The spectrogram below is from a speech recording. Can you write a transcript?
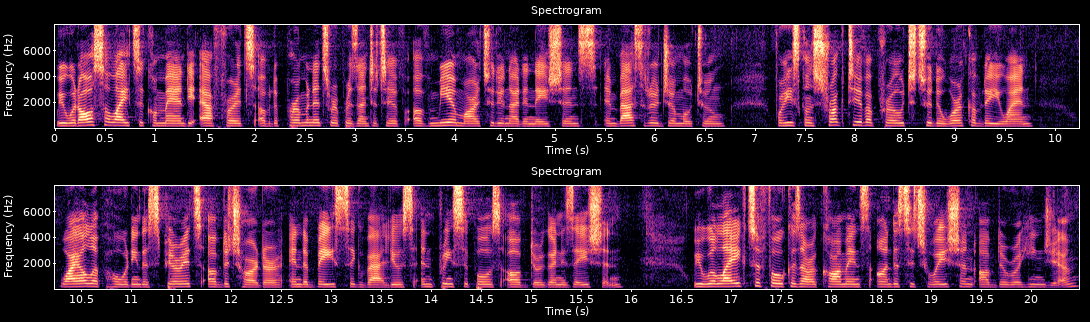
We would also like to commend the efforts of the permanent representative of Myanmar to the United Nations, Ambassador Kyaw Moe Tun, for his constructive approach to the work of the UN while upholding the spirit of the Charter and the basic values and principles of the organization. We would like to focus our comments on the situation of the Rohingya,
